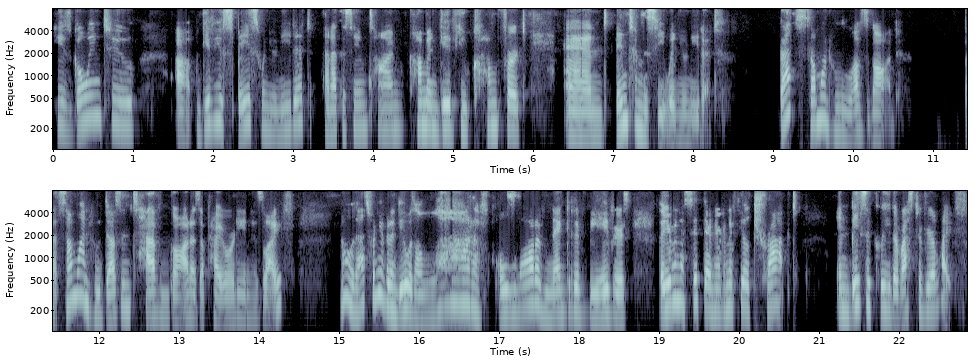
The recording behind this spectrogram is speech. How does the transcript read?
He's going to uh, give you space when you need it, and at the same time, come and give you comfort and intimacy when you need it. That's someone who loves God. But someone who doesn't have God as a priority in his life, no, that's when you're going to deal with a lot of a lot of negative behaviors that you're going to sit there and you're going to feel trapped in basically the rest of your life.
